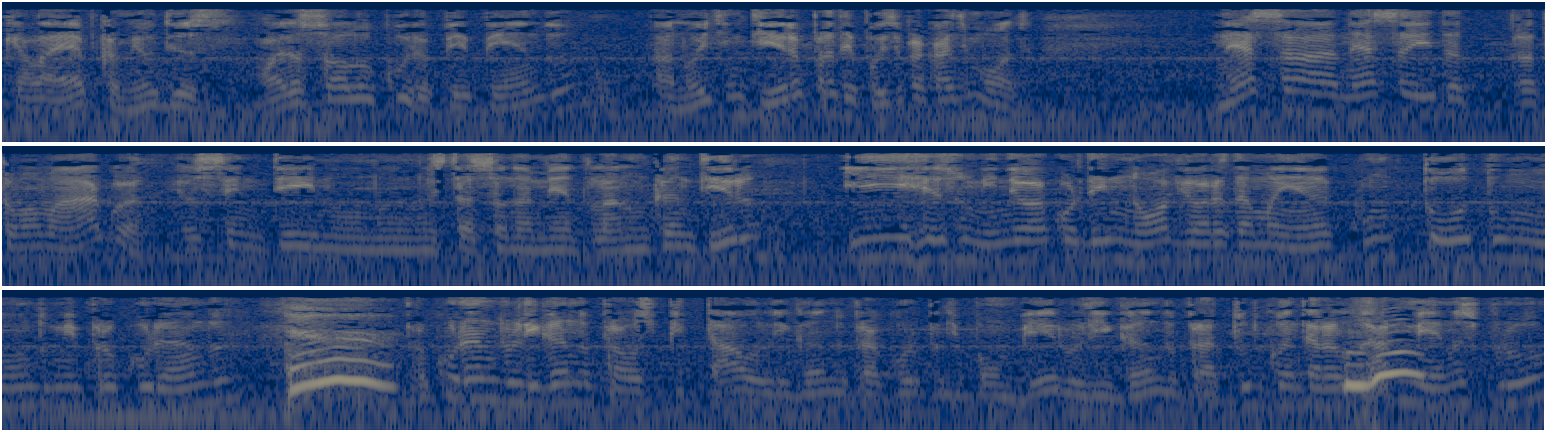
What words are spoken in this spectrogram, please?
Aquela época, meu Deus, olha só a loucura, bebendo a noite inteira para depois ir para casa de moto. Nessa, nessa ida para tomar uma água, eu sentei no, no- no estacionamento lá num canteiro e, resumindo, eu acordei 9 horas da manhã com todo mundo me procurando, procurando, ligando para hospital, ligando para corpo de bombeiro, ligando para tudo quanto era lugar, menos pro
